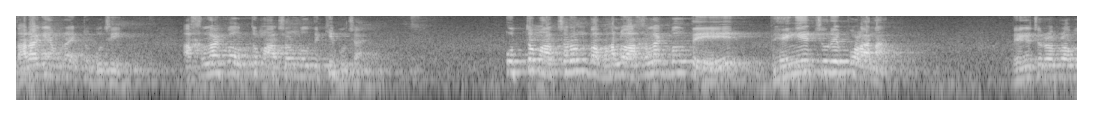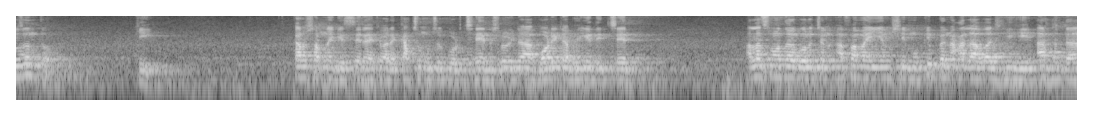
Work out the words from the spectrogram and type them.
তার আগে আমরা একটু বুঝি, আখলাক বা উত্তম আচরণ বলতে কি বোঝায়? উত্তম আচরণ বা ভালো আখলাক বলতে ভেঙে চুরে পড়া না। ভেঙে চুরে পড়া বুঝেন তো? কি? কারও সামনে গেছেন, একেবারে কাচুমুচু করছেন, শরীরটা, বডিটা ভেঙে দিচ্ছেন। আল্লাহ সুবহানাহু বলেছেন আফামাই ইয়ামশি মুকিব্বান আলা ওয়াজহিহি আহদা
